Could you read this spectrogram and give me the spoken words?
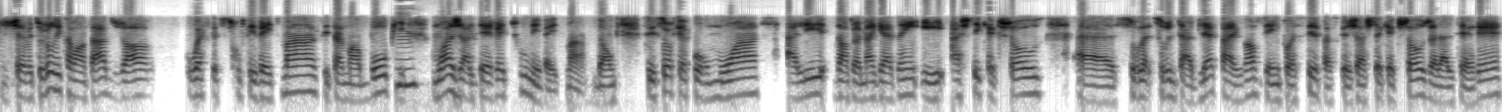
j'avais toujours des commentaires du genre où est-ce que tu trouves tes vêtements, c'est tellement beau. Puis mm. moi, j'altérais tous mes vêtements. Donc, c'est sûr que pour moi, aller dans un magasin et acheter quelque chose euh, sur, la, sur une tablette, par exemple, c'est impossible parce que j'achetais quelque chose, je l'altérais,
